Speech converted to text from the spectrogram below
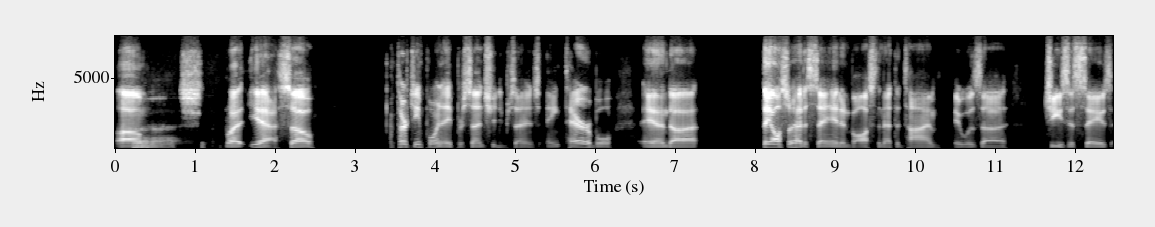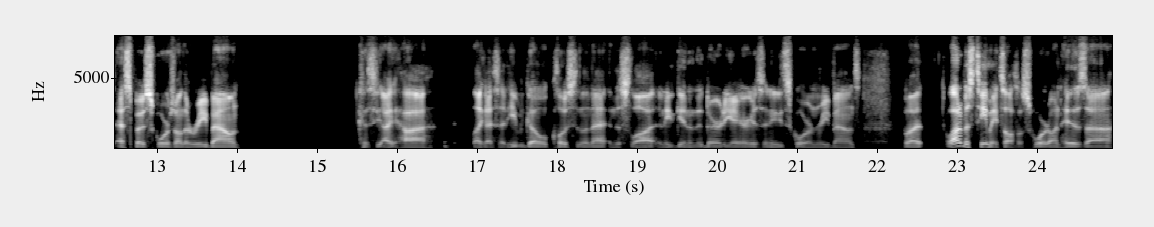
um Uh, but yeah, so 13.8% shooting percentage ain't terrible. And uh they also had a saying in Boston at the time. It was uh Jesus saves, Espo scores on the rebound. Cause he, I, uh, like I said, he would go close to the net in the slot, and he'd get in the dirty areas, and he'd score on rebounds. But a lot of his teammates also scored on his uh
